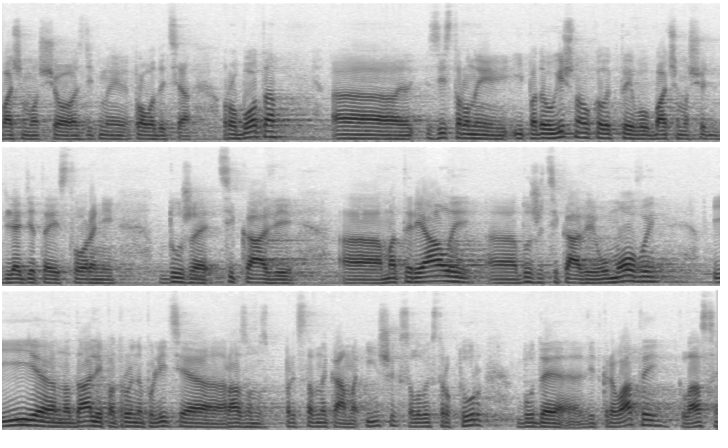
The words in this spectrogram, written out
Бачимо, що з дітьми проводиться робота. Зі сторони і педагогічного колективу бачимо, що для дітей створені дуже цікаві матеріали, дуже цікаві умови. І е, надалі патрульна поліція разом з представниками інших силових структур буде відкривати класи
